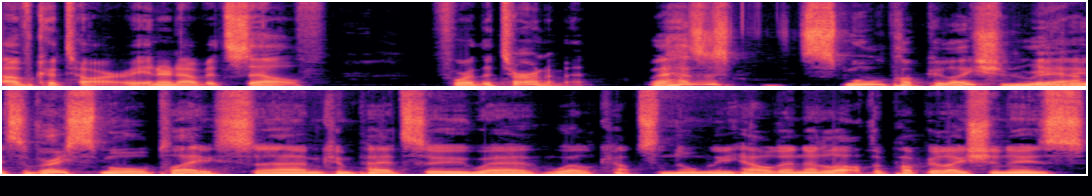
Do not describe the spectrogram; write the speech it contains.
of Qatar in and of itself for the tournament. Well, it has a small population, really. Yeah. It's a very small place um, compared to where World Cups are normally held. And a lot of the population is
